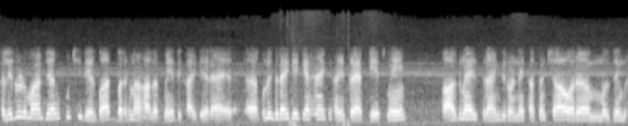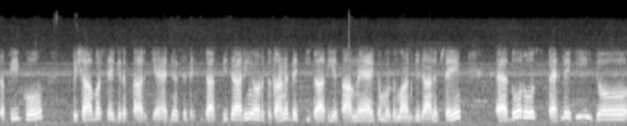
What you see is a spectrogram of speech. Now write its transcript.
خلیل الرحمان جو ہے کچھ ہی دیر بعد برہنہ حالت میں دکھائی دے رہا ہے۔ پولیس رائے کے کہنا ہے کہ ہنی ٹریپ کیس میں آرگنائز کرائم بیورو نے حسن شاہ اور ملزم رفیع کو پشاور سے گرفتار کیا ہے۔ جن سے تحقیقات کی جا رہی ہیں اور دوران تحقیقات یہ سامنے آیا کہ ملزمان کی جانب سے دو روز پہلے ہی جو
